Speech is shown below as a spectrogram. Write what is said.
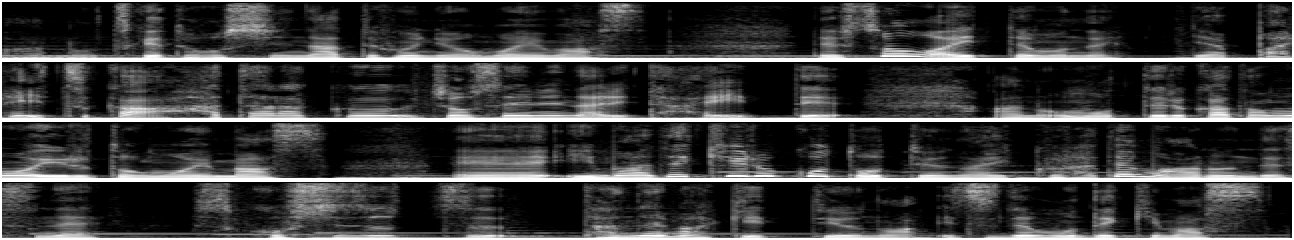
あのつけてほしいなというふうに思います。で、そうは言ってもね、やっぱりいつか働く女性になりたいってあの思ってる方もいると思います。えー、今できることっていうのはいくらでもあるんですね。少しずつ種まきっていうのはいつでもできます。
